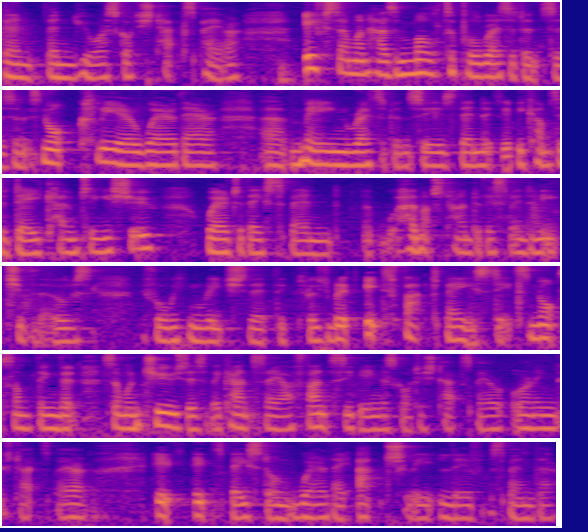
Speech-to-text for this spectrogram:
than, than you're a Scottish taxpayer. If someone has multiple residences and it's not clear where their uh, main residence is, then it, it becomes a day counting issue. Where do they spend, uh, how much time do they spend in each of those before we can reach the, the conclusion? But it, it's fact-based. It's not something that someone chooses. They can't say, I fancy being a Scottish taxpayer or an English taxpayer. It, it's based on where they actually live and spend their,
